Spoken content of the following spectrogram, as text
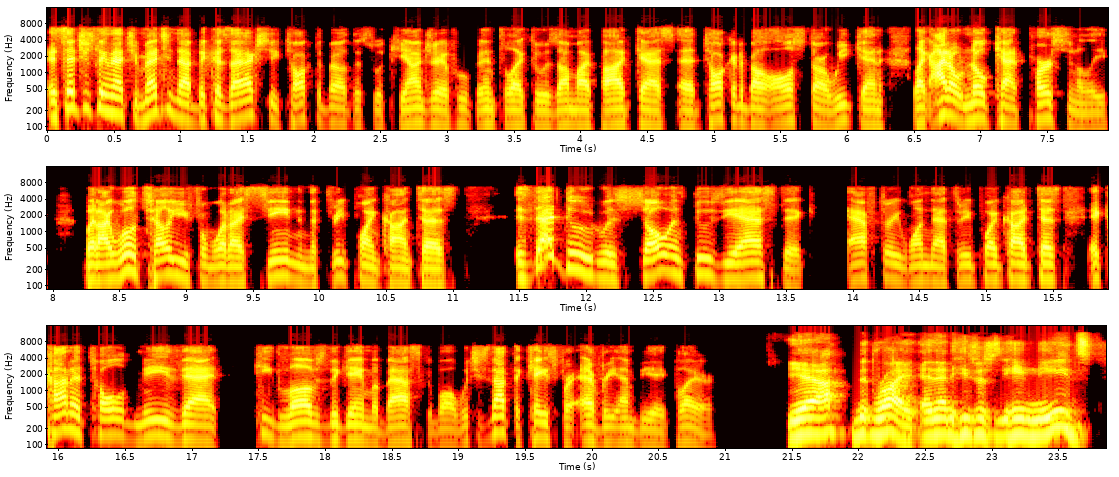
It's interesting that you mentioned that because I actually talked about this with Keandre of Hoop Intellect, who was on my podcast, and talking about All Star Weekend. Like I don't know KAT personally, but I will tell you from what I've seen in the three point contest, is that dude was so enthusiastic after he won that three point contest. It kind of told me that he loves the game of basketball, which is not the case for every NBA player. Yeah, right. And then he's just he needs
